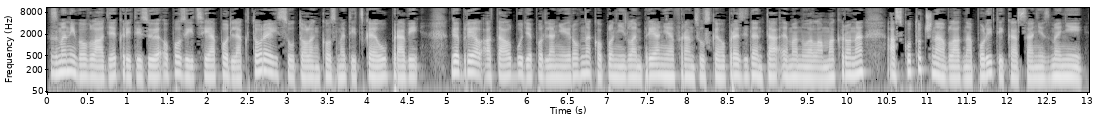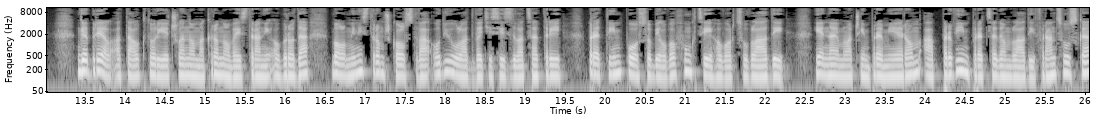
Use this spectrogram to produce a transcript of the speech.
Zmeny vo vláde kritizuje opozícia, podľa ktorej sú sú to len kozmetické úpravy. Gabriel Attal bude podľa nej rovnako plniť len priania francúzského prezidenta Emmanuela Macrona a skutočná vládna politika sa nezmení. Gabriel Attal, ktorý je členom Macronovej strany Obroda, bol ministrom školstva od júla 2023. Predtým pôsobil vo funkcii hovorcu vlády. Je najmladším premiérom a prvým predsedom vlády Francúzska,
